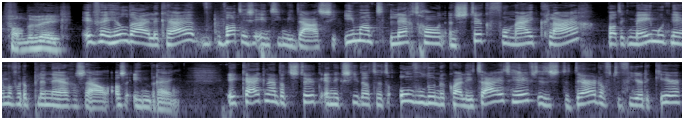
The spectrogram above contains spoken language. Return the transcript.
van de week. Even heel duidelijk, hè? wat is intimidatie? Iemand legt gewoon een stuk voor mij klaar... wat ik mee moet nemen voor de plenaire zaal als inbreng. Ik kijk naar dat stuk en ik zie dat het onvoldoende kwaliteit heeft. Dit is de derde of de vierde keer.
